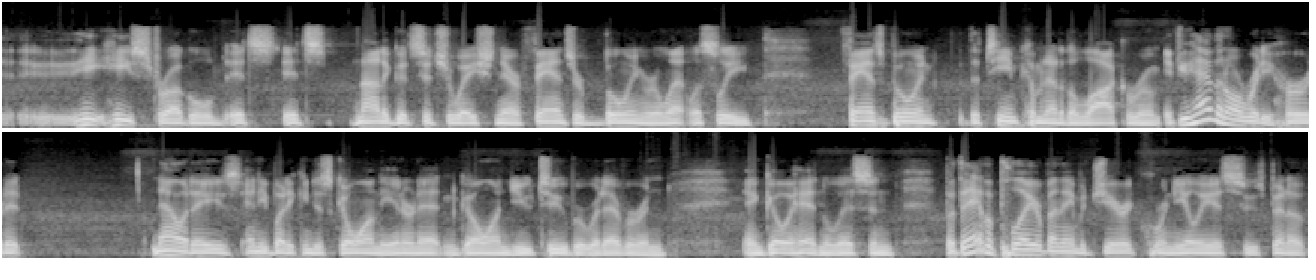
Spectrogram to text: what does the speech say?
uh, he he struggled. It's it's not a good situation there. Fans are booing relentlessly. Fans booing the team coming out of the locker room. If you haven't already heard it, nowadays anybody can just go on the internet and go on YouTube or whatever and and go ahead and listen. But they have a player by the name of Jared Cornelius who's been a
